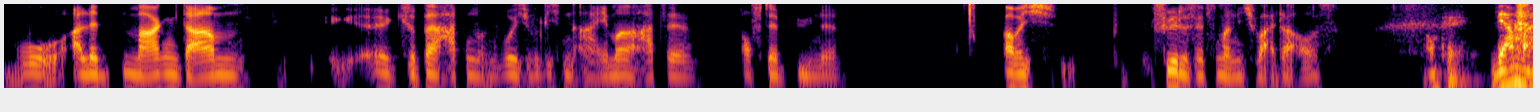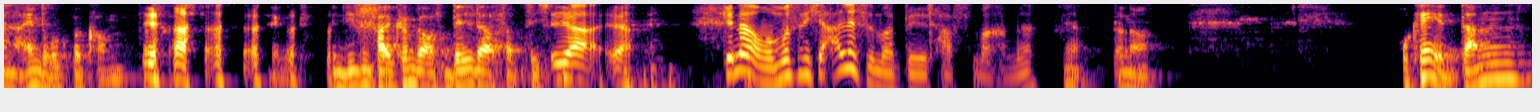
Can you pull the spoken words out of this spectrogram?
wo alle Magen-Darm-Grippe hatten und wo ich wirklich einen Eimer hatte auf der Bühne. Aber ich führe das jetzt mal nicht weiter aus. Okay, wir haben einen Eindruck bekommen. ja. Sehr gut. In diesem Fall können wir auf Bilder verzichten. Ja, ja. Genau, man muss nicht alles immer bildhaft machen. Ne? Ja, genau. Okay, dann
